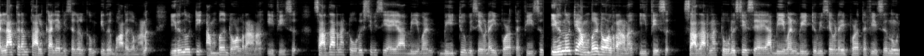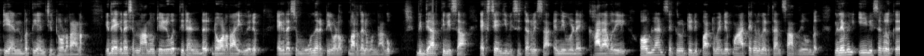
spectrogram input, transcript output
എല്ലാത്തരം താൽക്കാലിക വിസകൾക്കും ഇത് ബാധകമാണ്. ഇരുന്നൂറ്റി അമ്പത് ഡോളറാണ് ഈ ഫീസ് സാധാരണ ടൂറിസ്റ്റ് വിസയായ ബി വൺ ബി ടു വിസയുടെ ഇപ്പോഴത്തെ ഫീസ് ഇരുന്നൂറ്റി അമ്പത് ഡോളറാണ് ഈ ഫീസ് സാധാരണ ടൂറിസ്റ്റ് വിസയായ ബി വൺ ബി ടു വിസയുടെ ഇപ്പോഴത്തെ ഫീസ് നൂറ്റി എൺപത്തി അഞ്ച് ഡോളറാണ് ഇത് ഏകദേശം നാനൂറ്റി എഴുപത്തി രണ്ട് ഡോളറായി ഉയരും ഏകദേശം മൂന്നിരട്ടിയോളം വർധനമുണ്ടാകും വിദ്യാർത്ഥി വിസ എക്സ്ചേഞ്ച് വിസിറ്റർ വിസ എന്നിവയുടെ കാലാവധിയിൽ ഹോംലാൻഡ് സെക്യൂരിറ്റി ഡിപ്പാർട്ട്മെന്റ് മാറ്റങ്ങൾ വരുത്താൻ സാധ്യതയുണ്ട്. നിലവിൽ ഈ വിസകൾക്ക്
